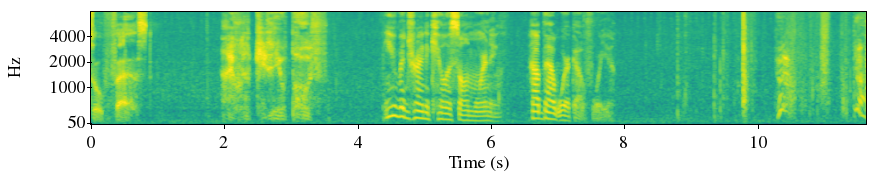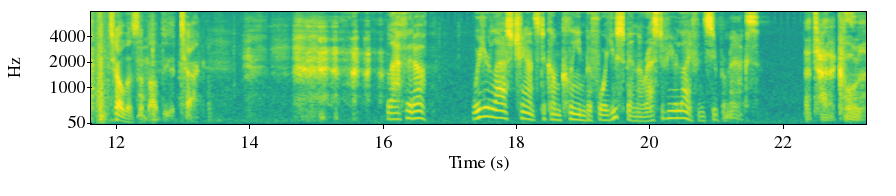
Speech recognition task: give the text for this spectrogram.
So fast. I will kill you both. You've been trying to kill us all morning. How'd that work out for you? Tell us about the attack. Laugh it up. We're your last chance to come clean before you spend the rest of your life in Supermax. The Tadakar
